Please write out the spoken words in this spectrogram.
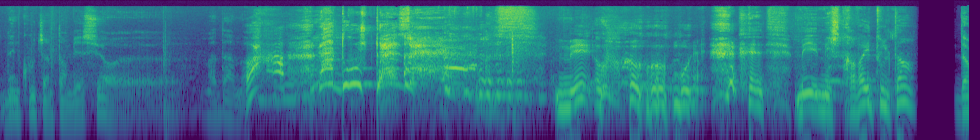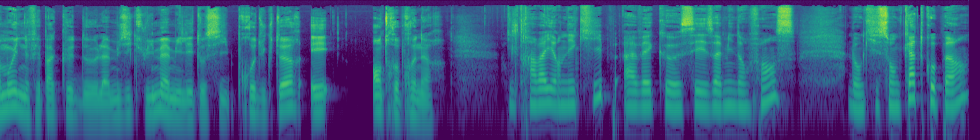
D'un coup, j'entends bien sûr euh, Madame, ah, la douche mais, mais, mais je travaille tout le temps. D'un mot, il ne fait pas que de la musique lui-même, il est aussi producteur et entrepreneur. Il travaille en équipe avec euh, ses amis d'enfance. Donc, ils sont quatre copains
